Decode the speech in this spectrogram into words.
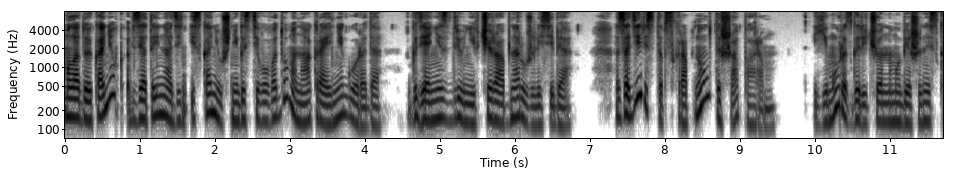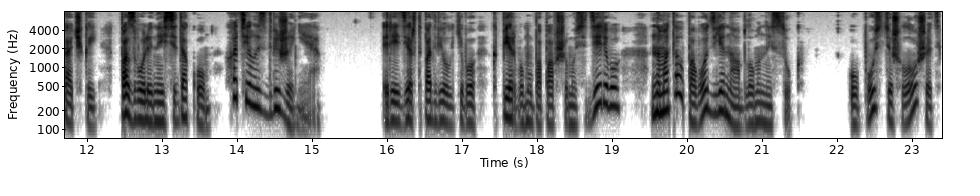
Молодой конек, взятый на день из конюшни гостевого дома на окраине города, где они с Дрюней вчера обнаружили себя, задиристо всхрапнул, дыша паром. Ему, разгоряченному бешеной скачкой, позволенной седаком, хотелось движения. Редерт подвел его к первому попавшемуся дереву, намотал поводья на обломанный сук. «Упустишь лошадь,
